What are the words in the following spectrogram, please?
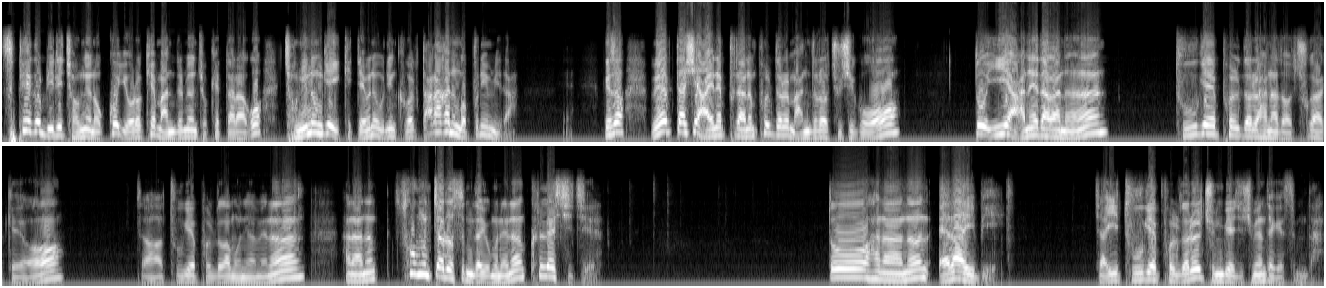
스펙을 미리 정해놓고 이렇게 만들면 좋겠다라고 정해놓은 게 있기 때문에 우린 그걸 따라가는 것 뿐입니다. 예. 그래서 web-inf라는 폴더를 만들어 주시고 또 이 안에다가는 두 개의 폴더를 하나 더 추가할게요. 자, 두 개의 폴더가 뭐냐면은 하나는 소문자로 씁니다. 이번에는 클래시즈. 또 하나는 lib. 자, 이 두 개 폴더를 준비해 주시면 되겠습니다.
